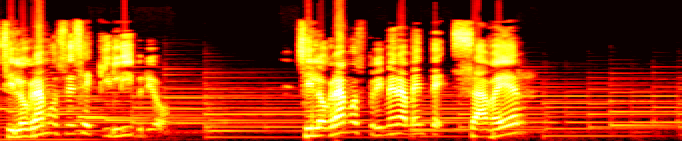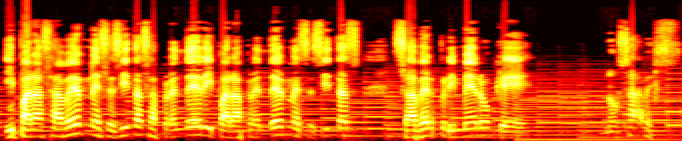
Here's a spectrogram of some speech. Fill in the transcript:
si logramos ese equilibrio, si logramos primeramente saber, y para saber necesitas aprender, y para aprender necesitas saber primero que no sabes.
